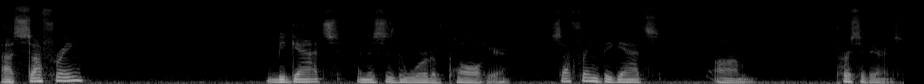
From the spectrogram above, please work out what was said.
Uh, suffering begats, and this is the word of Paul here suffering begats um, perseverance.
